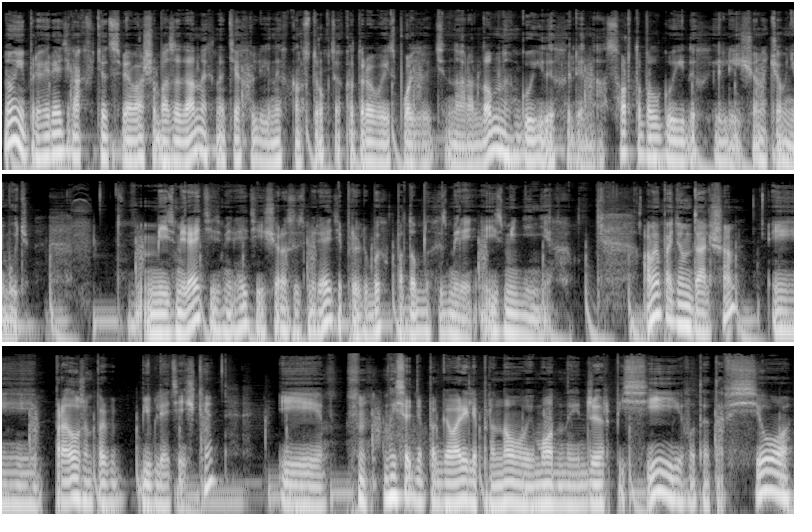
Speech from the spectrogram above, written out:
Ну и проверяйте, как ведет себя ваша база данных на тех или иных конструкциях, которые вы используете на рандомных гуидах или на sortable гуидах или еще на чем-нибудь. Измеряйте, измеряйте, еще раз измеряйте при любых подобных изменениях. А мы пойдем дальше и продолжим про библиотечки. И хм, мы сегодня поговорили про новые модные gRPC, вот это все.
